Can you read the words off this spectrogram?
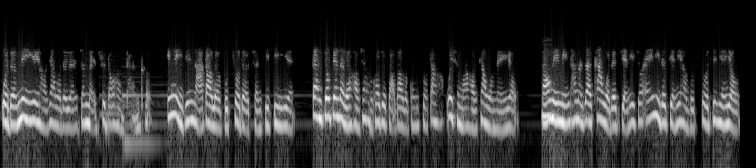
我的命运好像我的人生每次都很坎坷？因为已经拿到了不错的成绩毕业，但周边的人好像很快就找到了工作，但为什么好像我没有？然后明明他们在看我的简历，说，哎，你的简历很不错，今年有。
